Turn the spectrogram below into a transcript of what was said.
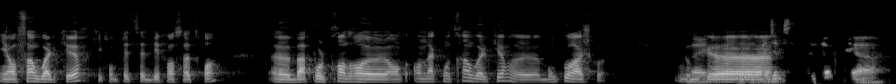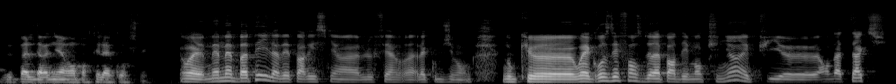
Et enfin, Walker, qui complète cette défense à 3. Euh, bah, pour le prendre en, en A contre 1, Walker, bon courage. quoi. Donc, euh, On va dire que c'est le pas le dernier à remporter la course. Ouais, même Mbappé, il n'avait pas réussi à le faire à la Coupe du Monde. Donc, euh, ouais, grosse défense de la part des Mancuniens. Et puis, euh, en attaque,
